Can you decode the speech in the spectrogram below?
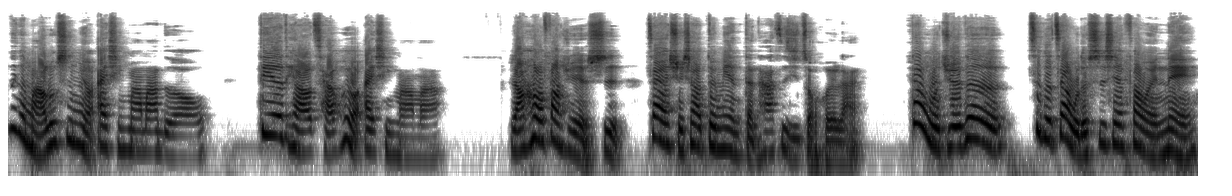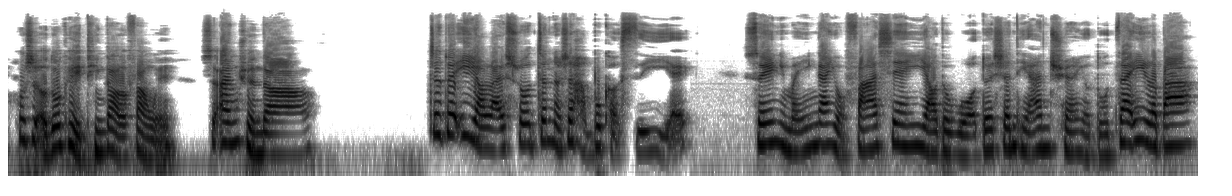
那个马路是没有爱心妈妈的哦，第二条才会有爱心妈妈。然后放学也是在学校对面等他自己走回来。但我觉得这个在我的视线范围内，或是耳朵可以听到的范围是安全的啊。这对易遥来说真的是很不可思议耶。所以你们应该有发现易遥的我对身体安全有多在意了吧？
